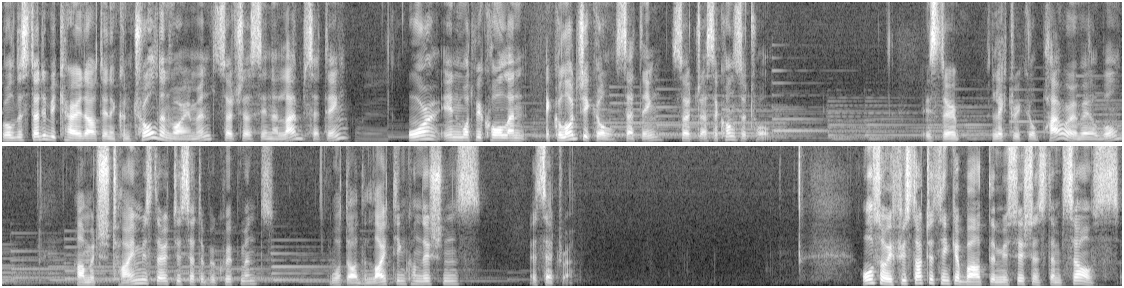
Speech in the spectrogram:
Will the study be carried out in a controlled environment, such as in a lab setting, or in what we call an ecological setting, such as a concert hall? Is there electrical power available? How much time is there to set up equipment? What are the lighting conditions, etc. Also, if we start to think about the musicians themselves,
